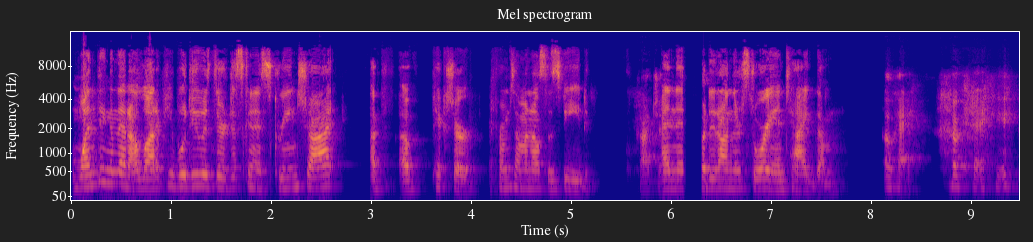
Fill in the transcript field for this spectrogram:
one thing that a lot of people do is they're just going to screenshot a, a picture from someone else's feed gotcha. and then put it on their story and tag them. Okay Okay.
